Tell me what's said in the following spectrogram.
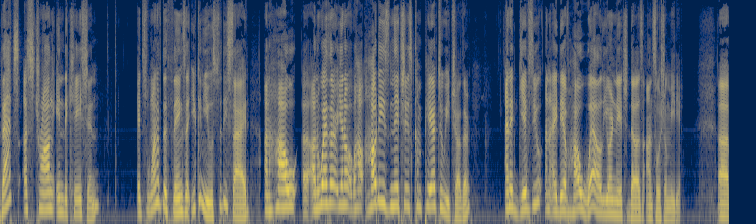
That's a strong indication. It's one of the things that you can use to decide on how uh, on whether you know how, how these niches compare to each other and it gives you an idea of how well your niche does on social media. Uh,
